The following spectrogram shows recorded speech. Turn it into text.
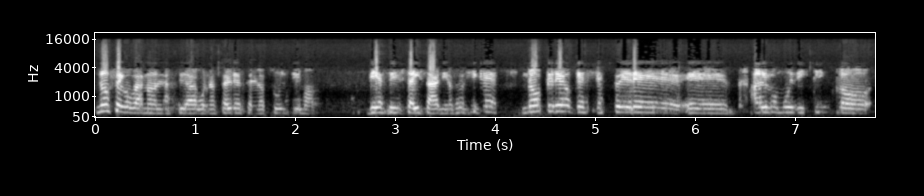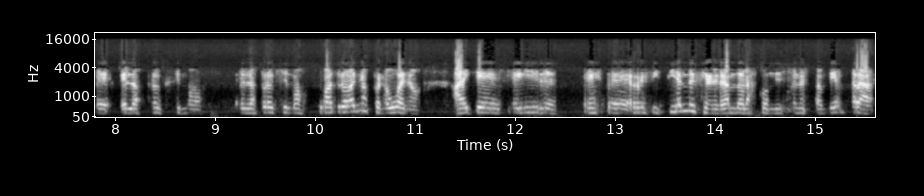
no se gobernó en la ciudad de Buenos Aires en los últimos 16 años, así que no creo que se espere eh, algo muy distinto eh, en los próximos en los próximos cuatro años, pero bueno, hay que seguir este, resistiendo y generando las condiciones también para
